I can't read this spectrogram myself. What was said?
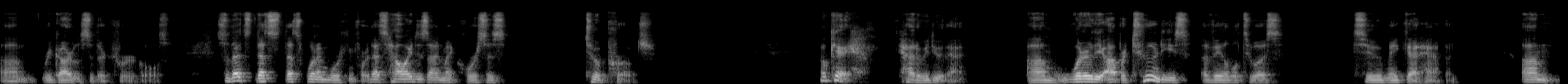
um, regardless of their career goals. So that's that's that's what I'm working for. That's how I design my courses to approach. Okay, how do we do that? um, what are the opportunities available to us to make that happen? Um,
